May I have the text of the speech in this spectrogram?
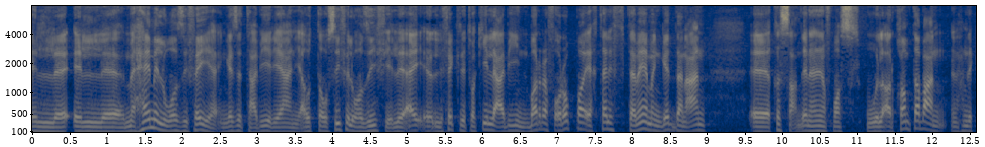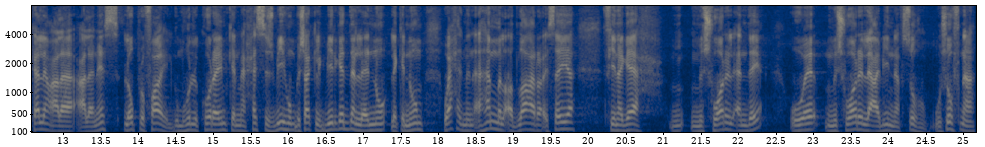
ال- المهام الوظيفية إنجاز التعبير يعني أو التوصيف الوظيفي لفكرة وكيل لاعبين بره في أوروبا يختلف تماما جدا عن آه، قصة عندنا هنا في مصر. والأرقام طبعا إحنا بنتكلم على على ناس لو بروفايل جمهور الكورة يمكن ما يحسش بيهم بشكل كبير جدا لأنه لكنهم واحد من أهم الأضلاع الرئيسية في نجاح مشوار الأندية. ومشوار اللاعبين نفسهم. وشفنا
